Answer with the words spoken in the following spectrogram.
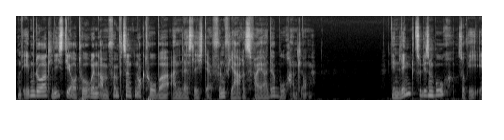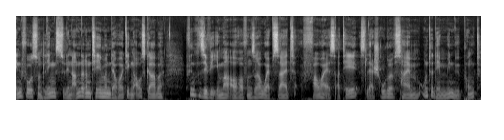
Und eben dort liest die Autorin am 15. Oktober anlässlich der Fünfjahresfeier der Buchhandlung. Den Link zu diesem Buch sowie Infos und Links zu den anderen Themen der heutigen Ausgabe finden Sie wie immer auch auf unserer Website vhs.at/rudolfsheim unter dem Menüpunkt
